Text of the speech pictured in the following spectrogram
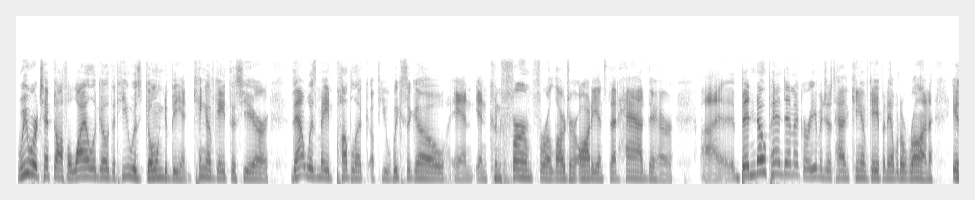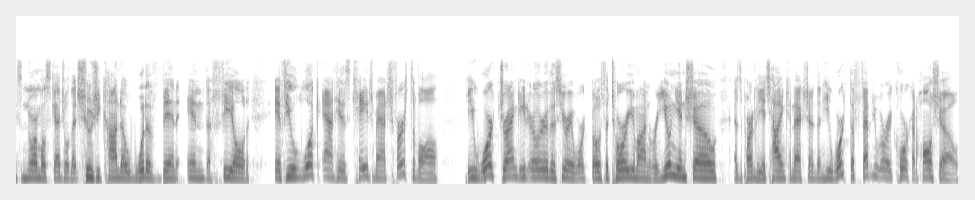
we were tipped off a while ago that he was going to be in King of Gate this year, that was made public a few weeks ago and and confirmed for a larger audience that had there uh, been no pandemic or even just had King of Gate been able to run its normal schedule that Shuji Kondo would have been in the field. If you look at his cage match, first of all, he worked Dragon Gate earlier this year. He worked both the Toryumon reunion show as a part of the Italian connection. Then he worked the February Korakuen Hall show,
